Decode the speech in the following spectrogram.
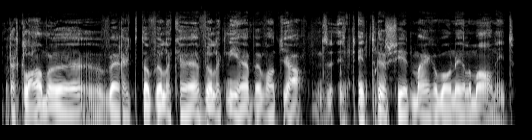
reclamewerk, dat wil ik, wil ik niet hebben. Want ja, het interesseert mij gewoon helemaal niet.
